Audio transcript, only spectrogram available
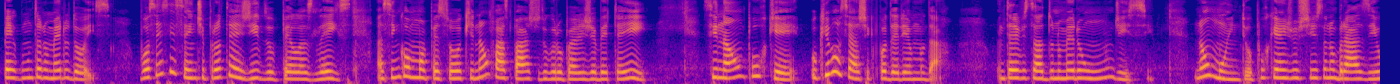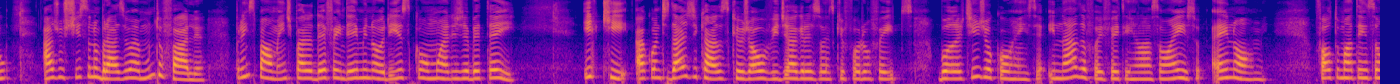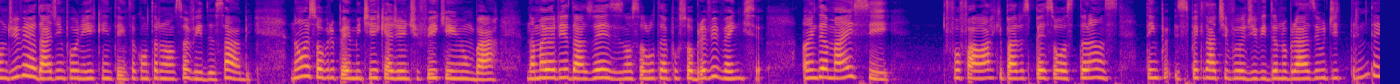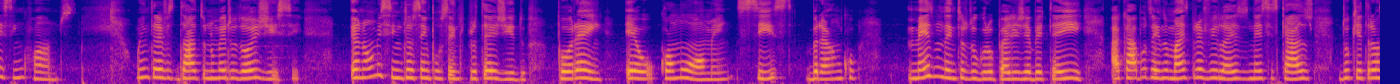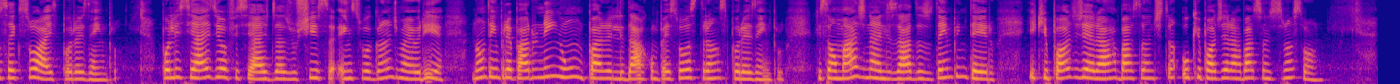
Pergunta número 2. Você se sente protegido pelas leis, assim como uma pessoa que não faz parte do grupo LGBTI? Se não, por quê? O que você acha que poderia mudar? O entrevistado número 1 um disse: Não muito, porque a injustiça no Brasil, a justiça no Brasil é muito falha, principalmente para defender minorias como LGBTI e que a quantidade de casos que eu já ouvi de agressões que foram feitos, boletins de ocorrência e nada foi feito em relação a isso é enorme. Falta uma atenção de verdade em punir quem tenta contra a nossa vida, sabe? Não é sobre permitir que a gente fique em um bar. Na maioria das vezes, nossa luta é por sobrevivência. Ainda mais se for falar que para as pessoas trans tem expectativa de vida no Brasil de 35 anos. O entrevistado número 2 disse: Eu não me sinto 100% protegido, porém, eu, como homem, cis, branco, mesmo dentro do grupo LGBTI, acabo tendo mais privilégios nesses casos do que transexuais, por exemplo. Policiais e oficiais da justiça, em sua grande maioria, não têm preparo nenhum para lidar com pessoas trans, por exemplo, que são marginalizadas o tempo inteiro e que pode gerar bastante, o que pode gerar bastante transtorno.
